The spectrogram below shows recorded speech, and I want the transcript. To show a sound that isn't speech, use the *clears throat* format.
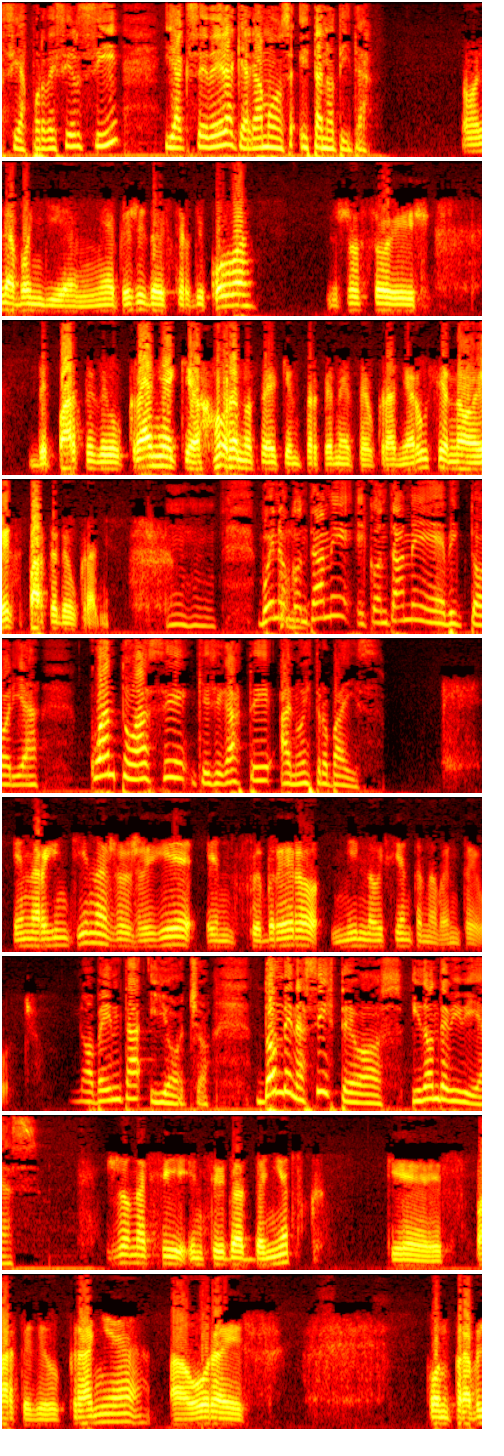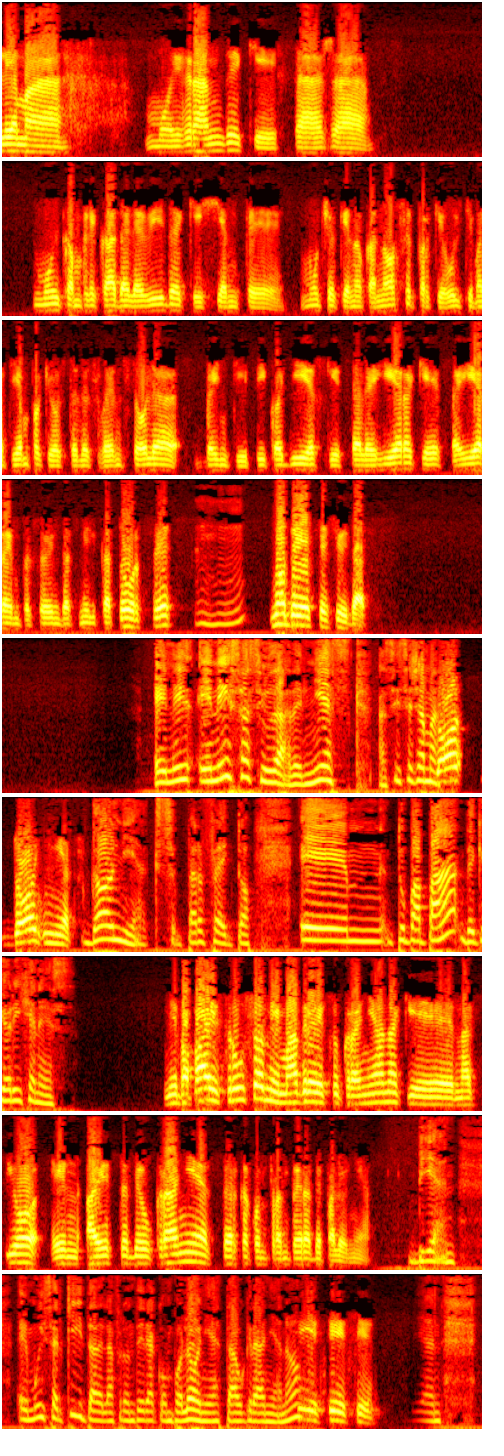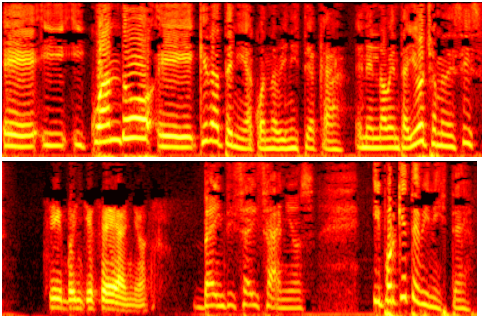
gracias por decir sí y acceder a que hagamos esta notita. Hola, buen día. Mi apellido es. Yo soy de parte de Ucrania, que *laughs* ahora no sé a quién pertenece a Ucrania. Rusia no es parte de Ucrania. Bueno, contame, eh, contame, Victoria, ¿cuánto hace que llegaste a nuestro país? En Argentina yo llegué en febrero 1998. 98. ¿Dónde naciste vos y dónde vivías? Yo nací en Ciudad Donetsk, que es parte de Ucrania, ahora es con problema muy grande, que está ya muy complicada la vida, que gente mucho que no conoce, porque último tiempo que ustedes ven solo veinte y pico días que está la guerra, que esta guerra empezó en 2014, no de esta ciudad. En, e, en esa ciudad, en Niesk, así se llama. Donetsk. Donetsk, perfecto. Eh, ¿Tu papá de qué origen es? Mi papá es ruso, mi madre es ucraniana que nació en este de Ucrania, cerca con frontera de Polonia. Bien, eh, muy cerquita de la frontera con Polonia está Ucrania, ¿no? Sí, sí, sí. Bien. Eh, ¿Y, y cuándo, eh, qué edad tenía cuando viniste acá? ¿En el 98 me decís? Sí, 26 años. 26 años. ¿Y por qué te viniste?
